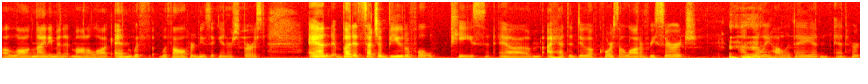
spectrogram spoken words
a long ninety minute monologue, and with with all her music interspersed, and but it's such a beautiful piece. Um, I had to do, of course, a lot of research on Billie Holiday and and her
